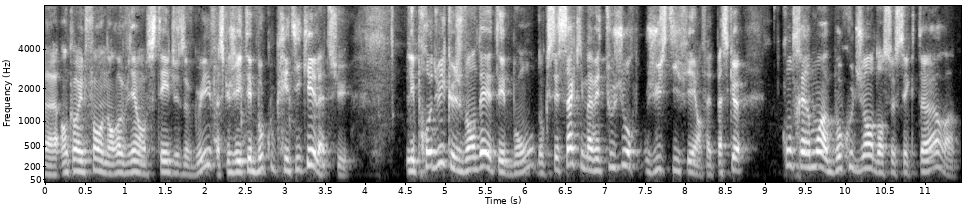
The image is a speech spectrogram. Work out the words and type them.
euh, encore une fois, on en revient aux stages of grief, parce que j'ai été beaucoup critiqué là-dessus. Les produits que je vendais étaient bons, donc c'est ça qui m'avait toujours justifié, en fait, parce que contrairement à beaucoup de gens dans ce secteur,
